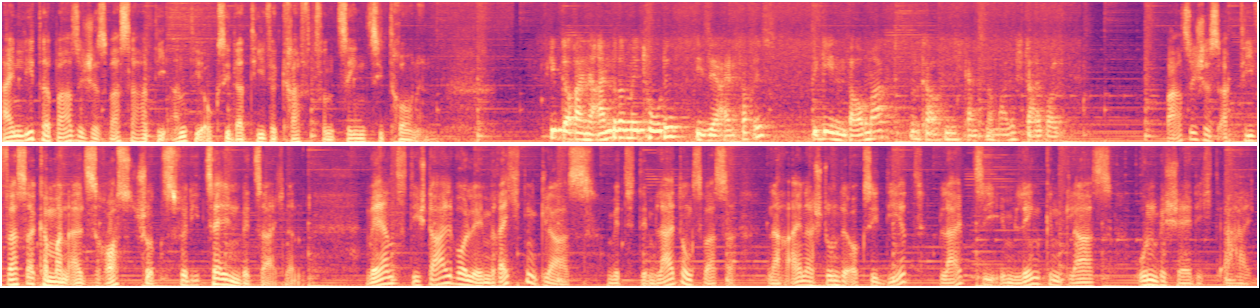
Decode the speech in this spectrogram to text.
Ein Liter basisches Wasser hat die antioxidative Kraft von 10 Zitronen. Es gibt auch eine andere Methode, die sehr einfach ist. Sie gehen in den Baumarkt und kaufen sich ganz normale Stahlwolle. Basisches Aktivwasser kann man als Rostschutz für die Zellen bezeichnen. Während die Stahlwolle im rechten Glas mit dem Leitungswasser nach einer Stunde oxidiert, bleibt sie im linken Glas unbeschädigt erhalten.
